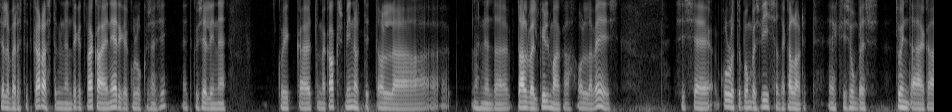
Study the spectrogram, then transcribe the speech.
sellepärast, et karastamine on tegelikult väga energiakulukas asi, et kui selline, kui ikka ütleme, kaks minutit olla noh, nii-öelda talvel külmaga olla vees, siis see kulutab umbes viissada kalorit, ehk siis umbes tund aega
